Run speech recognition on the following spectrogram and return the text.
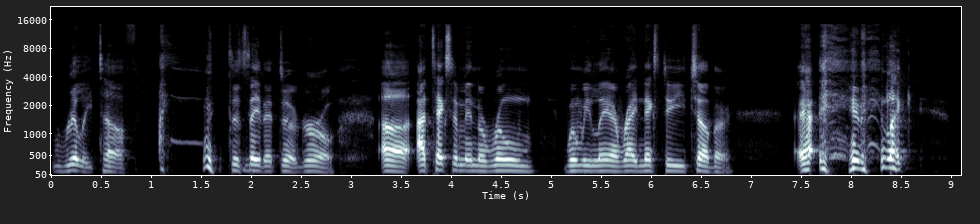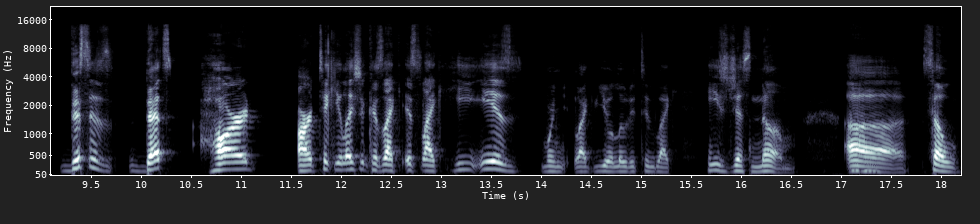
really tough to say that to a girl. Uh i text him in the room when we land right next to each other. Like this is that's hard articulation because like it's like he is when like you alluded to like he's just numb. Uh so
